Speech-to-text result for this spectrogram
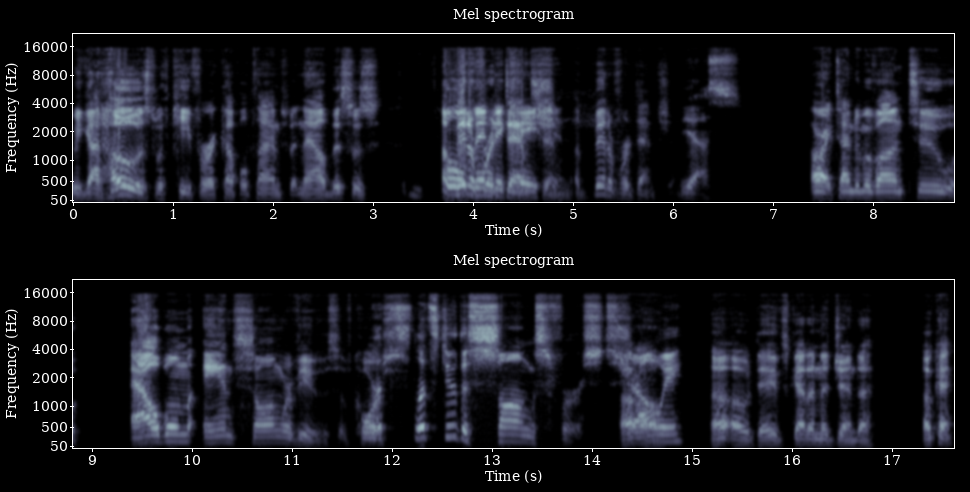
we got hosed with Kiefer a couple times, but now this was a Full bit of vindication. redemption. A bit of redemption. Yes. All right, time to move on to album and song reviews. Of course. Let's let's do the songs first, Uh-oh. shall we? Uh oh, Dave's got an agenda. Okay,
